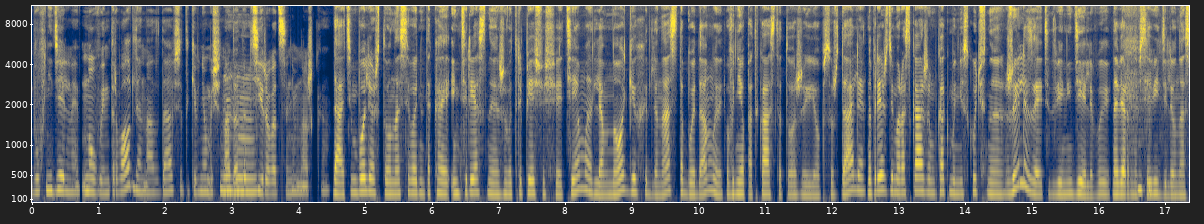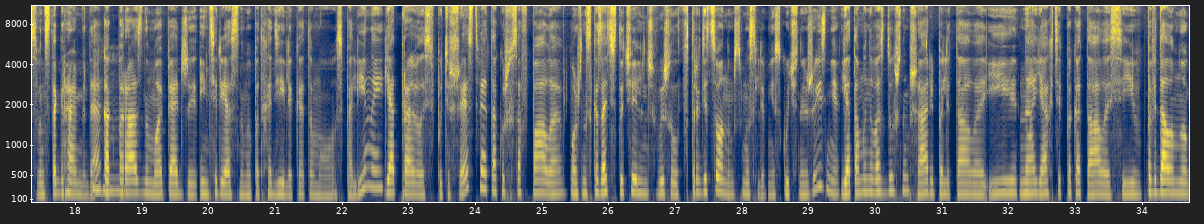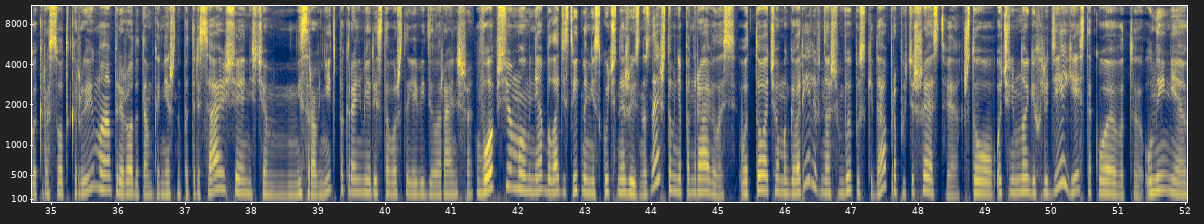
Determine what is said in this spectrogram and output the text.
двухнедельный новый интервал для нас, да, все таки в нем еще надо mm-hmm. адаптироваться немножко. Да, тем более, что у нас сегодня такая интересная, животрепещущая тема для многих и для нас с тобой, да, мы вне подкаста тоже ее обсуждали. Но прежде мы расскажем, как мы не скучно жили за эти две недели. Вы, наверное, все видели у нас в Инстаграме, да, как по-разному, опять же, интересно интересно мы подходили к этому с Полиной. Я отправилась в путешествие, так уж совпало. Можно сказать, что челлендж вышел в традиционном смысле в нескучной жизни. Я там и на воздушном шаре полетала, и на яхте покаталась, и повидала много красот Крыма. Природа там, конечно, потрясающая, ни с чем не сравнить, по крайней мере, из того, что я видела раньше. В общем, у меня была действительно нескучная жизнь. Но знаешь, что мне понравилось? Вот то, о чем мы говорили в нашем выпуске, да, про путешествия, что очень многих людей есть такое вот э, уныние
